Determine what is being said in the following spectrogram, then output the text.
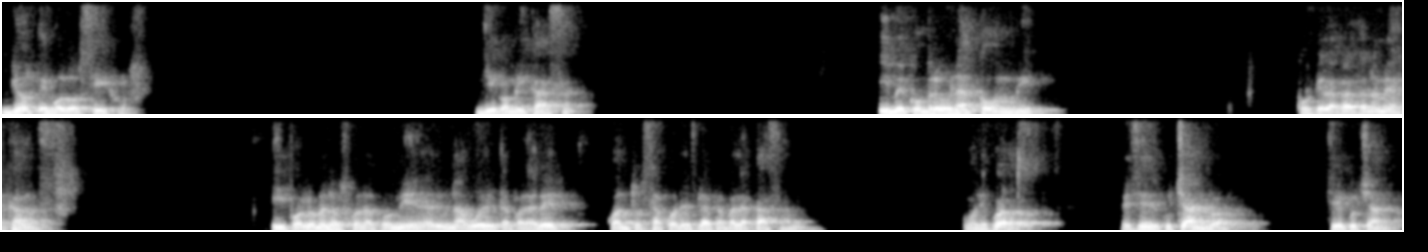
yo tengo dos hijos. Llego a mi casa y me compré una combi porque la plata no me alcanza. Y por lo menos con la combi me daré una vuelta para ver cuánto saco de plata para la casa, ¿no? Como de acuerdo. Me sigue escuchando, ¿eh? sigue escuchando.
